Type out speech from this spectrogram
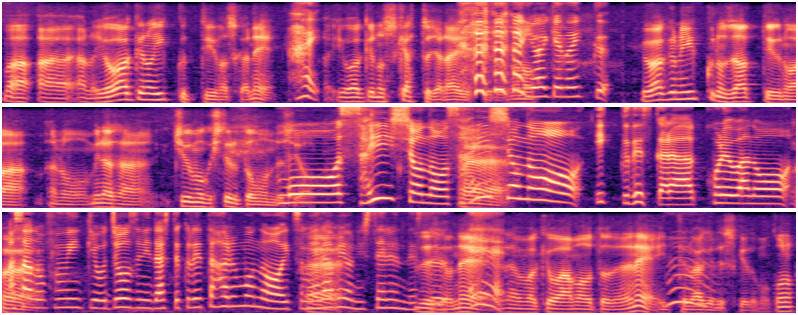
まああの夜明けの一句って言いますかね。はい夜明けのスキャットじゃないですけど、夜明けの一句夜明けの一句の座っていうのはあの皆さん注目してると思うんですよ。もう最初の最初の一句ですから、これはあの、ええ朝の雰囲気を上手に出してくれてはるものをいつも選ぶようにしてるんです。ですよね、ええまあ、今日は雨音でね言ってるわけですけども、この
